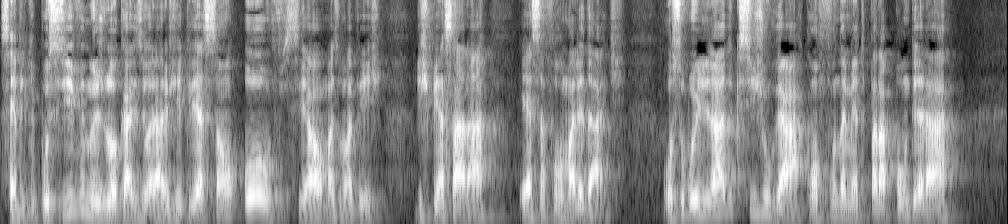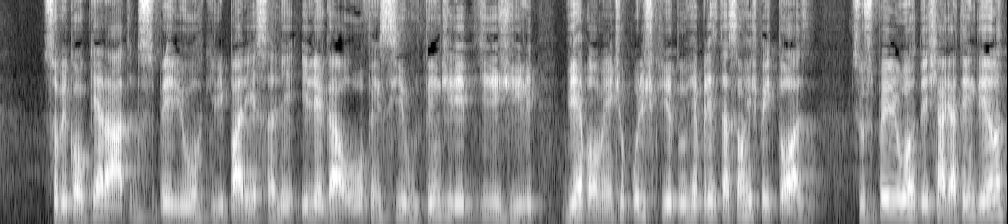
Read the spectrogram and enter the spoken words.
Sempre que possível, nos locais e horários de recreação, o oficial, mais uma vez, dispensará essa formalidade. O subordinado que se julgar com fundamento para ponderar sobre qualquer ato de superior que lhe pareça ilegal ou ofensivo, tem direito de dirigir-lhe verbalmente ou por escrito representação respeitosa. Se o superior deixar de atendê-la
